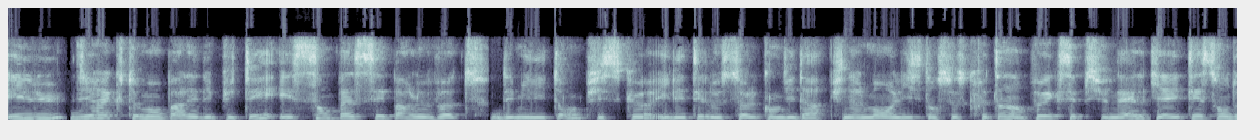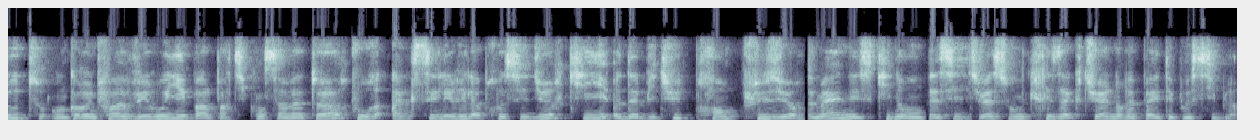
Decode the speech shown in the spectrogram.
élu directement par les députés et sans passer par le vote des militants, puisqu'il était le seul candidat finalement en liste dans ce scrutin un peu exceptionnel, qui a été sans doute, encore une fois, verrouillé par le Parti conservateur pour accélérer la procédure qui d'habitude prend plusieurs semaines et ce qui dans la situation de crise actuelle n'aurait pas été possible.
